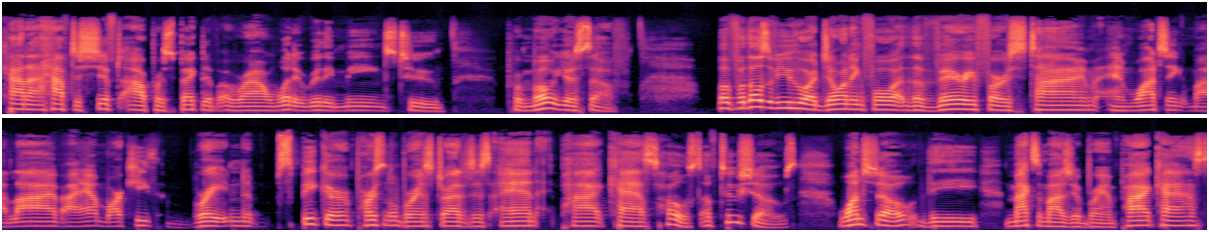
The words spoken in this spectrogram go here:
kind of have to shift our perspective around what it really means to promote yourself. But for those of you who are joining for the very first time and watching my live, I am Markeith Braden, speaker, personal brand strategist, and podcast host of two shows. One show, the Maximize Your Brand podcast,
